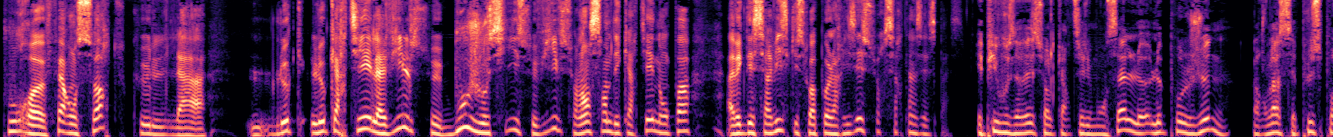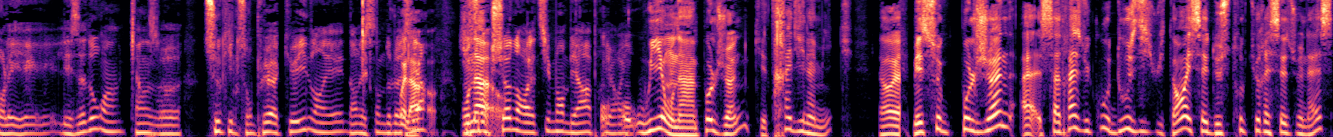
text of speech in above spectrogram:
pour euh, faire en sorte que la le, le, quartier, la ville se bouge aussi, se vive sur l'ensemble des quartiers, non pas avec des services qui soient polarisés sur certains espaces. Et puis vous avez sur le quartier du Montcel le, le pôle jeune alors là, c'est plus pour les, les ados, hein, 15 euh, ceux qui ne sont plus accueillis dans les, dans les centres de loisirs, voilà. qui on fonctionnent relativement bien a priori. oui, on a un pôle jeune qui est très dynamique. Mais ce pôle jeune euh, s'adresse du coup aux 12-18 ans, essaie de structurer cette jeunesse,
